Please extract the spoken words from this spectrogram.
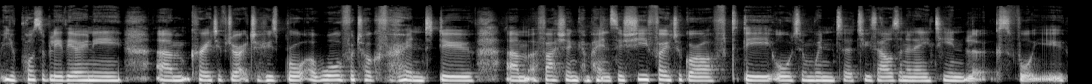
You're possibly the only um, creative director who's brought a war photographer in to do um, a fashion campaign. So she photographed the autumn winter 2018 looks for you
